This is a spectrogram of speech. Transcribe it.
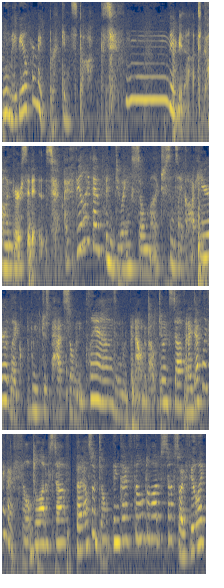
Oh, maybe I'll wear my Birkenstocks. Hmm, maybe not. Converse it is. I feel like I've been doing so much since I got here. Like we've just had so many plans and we've been out and about doing stuff. And I definitely think I've filmed a lot of stuff, but I also don't think I've filmed a lot of stuff. So I feel like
